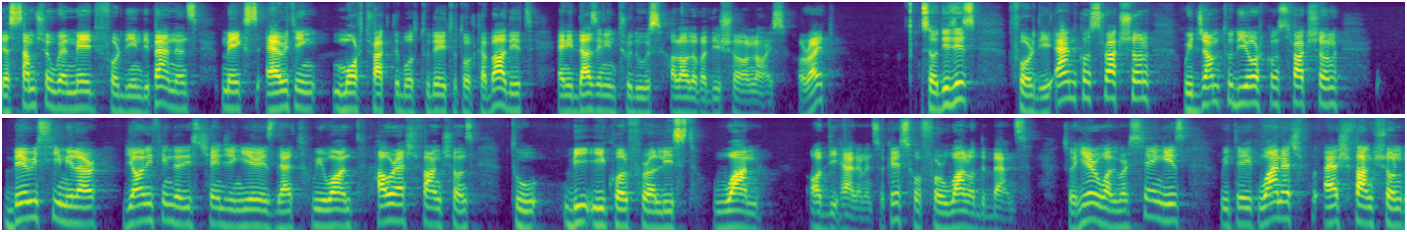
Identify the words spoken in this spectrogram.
the assumption we made for the independence makes everything more tractable today to talk about it, and it doesn't introduce a lot of additional noise, all right? So this is for the AND construction. We jump to the OR construction, very similar. The only thing that is changing here is that we want our hash functions to be equal for at least one of the elements, okay? So for one of the bands. So here what we're saying is we take one hash, hash function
